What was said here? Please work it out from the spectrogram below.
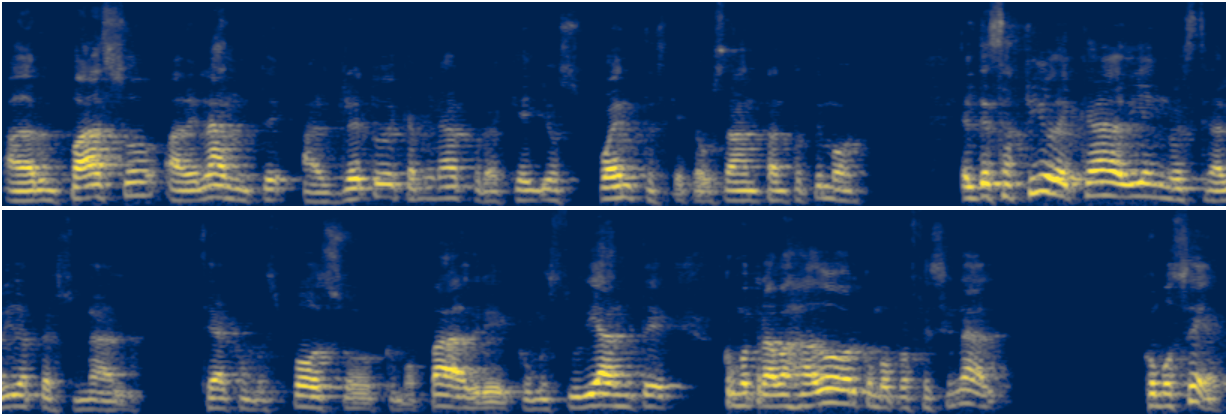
a dar un paso adelante al reto de caminar por aquellos puentes que causaban tanto temor, el desafío de cada día en nuestra vida personal, sea como esposo, como padre, como estudiante, como trabajador, como profesional, como sea,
